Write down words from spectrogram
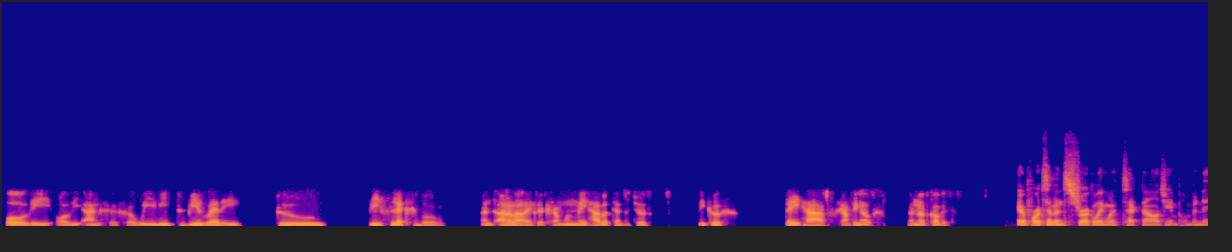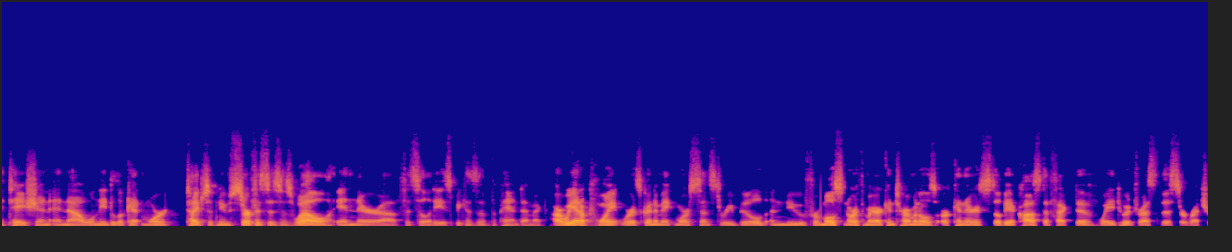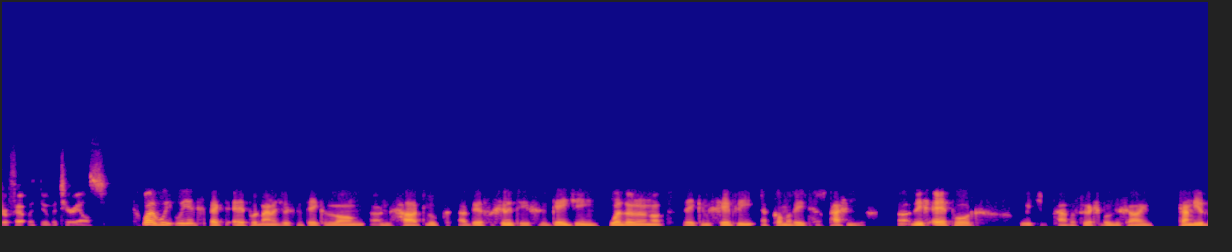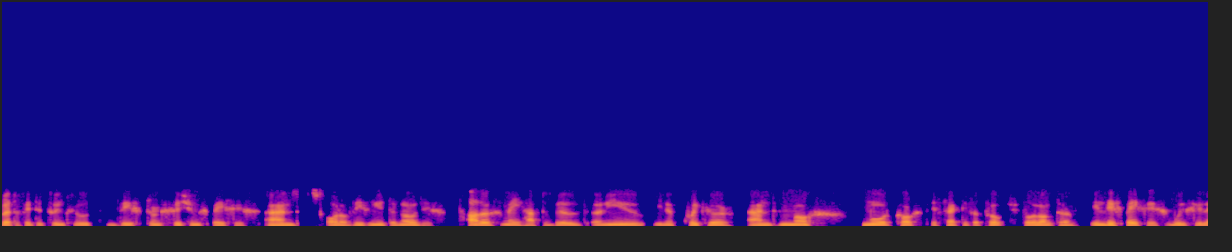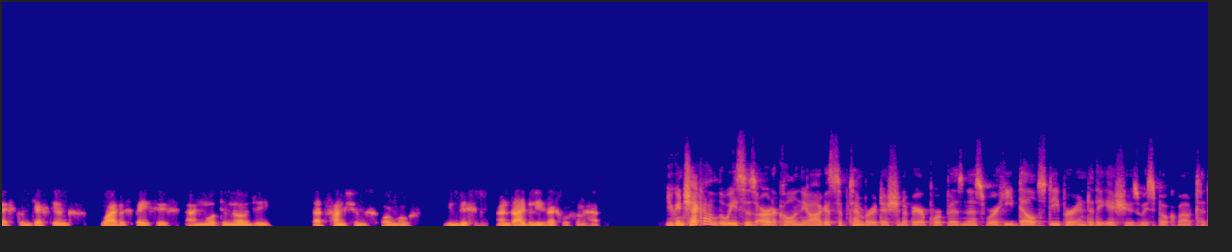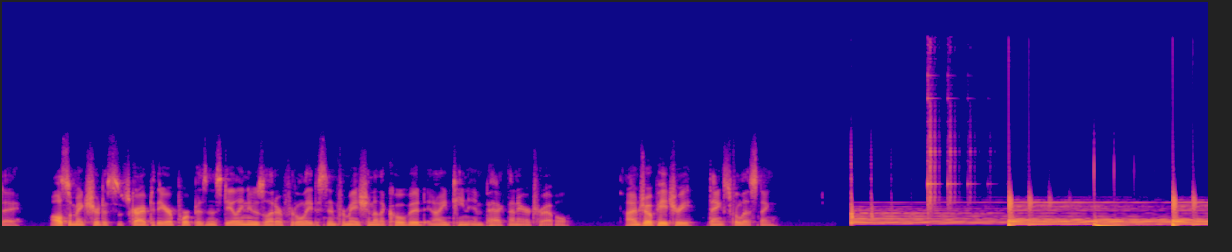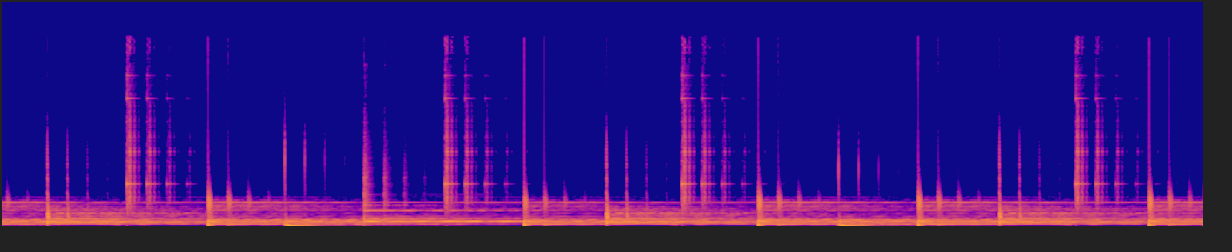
all the all the answers. So we need to be ready to be flexible and analyze that someone may have a temperature because they have something else and not COVID. Airports have been struggling with technology implementation, and now we'll need to look at more types of new surfaces as well in their uh, facilities because of the pandemic. Are we at a point where it's going to make more sense to rebuild anew for most North American terminals, or can there still be a cost effective way to address this or retrofit with new materials? Well, we, we expect airport managers to take a long and hard look at their facilities, gauging whether or not they can safely accommodate passengers. Uh, these airports which have a flexible design, can be retrofitted to include these transition spaces and all of these new technologies. Others may have to build a new, in a quicker and more, more cost-effective approach for the long term. In these spaces, we'll see less congestion, wider spaces, and more technology that functions almost invisibly. And I believe that's what's going to happen. You can check out Luis's article in the August September edition of Airport Business, where he delves deeper into the issues we spoke about today. Also, make sure to subscribe to the Airport Business Daily newsletter for the latest information on the COVID 19 impact on air travel. I'm Joe Petrie. Thanks for listening.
